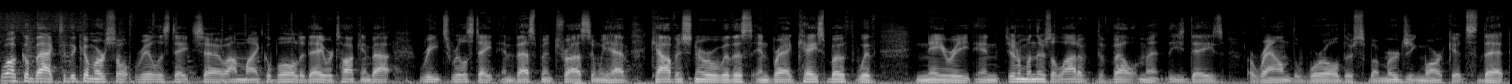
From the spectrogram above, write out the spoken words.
Welcome back to the Commercial Real Estate Show. I'm Michael Bull. Today we're talking about REITs, Real Estate Investment Trusts, and we have Calvin Schnure with us and Brad Case, both with NAREIT. And gentlemen, there's a lot of development these days around the world. There's some emerging markets that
